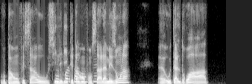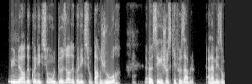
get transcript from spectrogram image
vos parents ont fait ça ou si Nelly, tes parents font ça à la maison, là, euh, où tu as le droit à une heure de connexion ou deux heures de connexion par jour. Euh, c'est quelque chose qui est faisable à la maison.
